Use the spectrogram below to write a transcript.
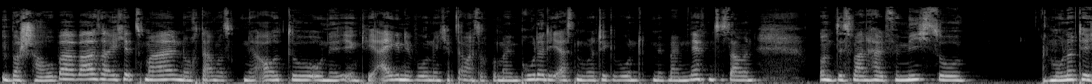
überschaubar war, sage ich jetzt mal, noch damals ohne Auto, ohne irgendwie eigene Wohnung. Ich habe damals auch bei meinem Bruder die ersten Monate gewohnt, mit meinem Neffen zusammen. Und das waren halt für mich so Monate,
